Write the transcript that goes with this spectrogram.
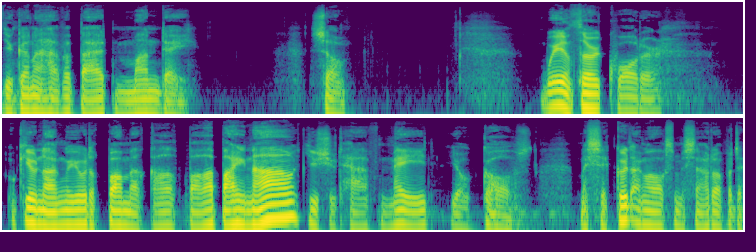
You're gonna have a bad Monday. So we're in third quarter. By now, you should have made your goals good but er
